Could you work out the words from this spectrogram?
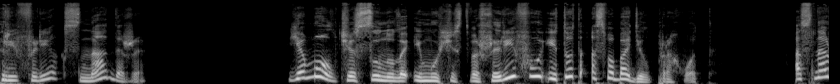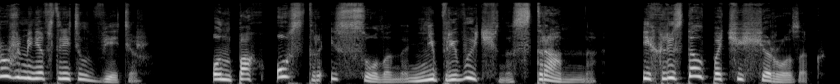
Рефлекс, надо же! Я молча сунула имущество шерифу, и тот освободил проход. А снаружи меня встретил ветер. Он пах остро и солоно, непривычно, странно, и хлестал почище розок.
